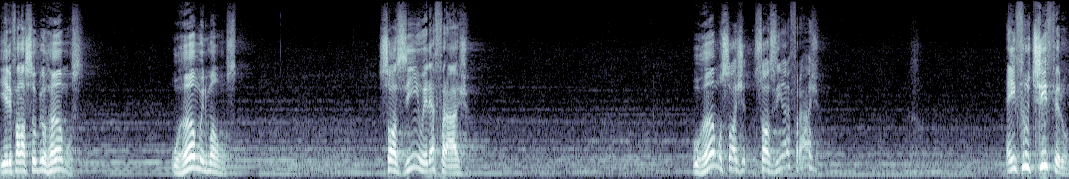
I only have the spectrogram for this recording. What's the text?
E ele fala sobre o ramos. O ramo, irmãos, sozinho ele é frágil. O ramo sozinho é frágil. É infrutífero.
